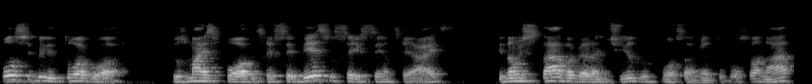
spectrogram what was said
possibilitou agora que os mais pobres recebessem os 600 reais, que não estava garantido no orçamento do Bolsonaro,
